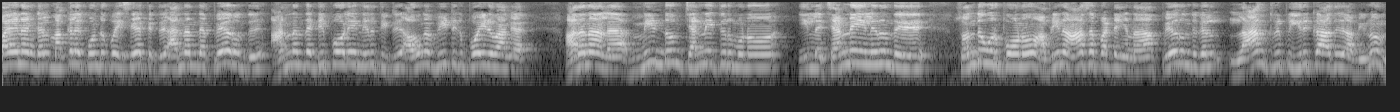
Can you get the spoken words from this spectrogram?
பயணங்கள் மக்களை கொண்டு போய் சேர்த்துட்டு அந்தந்த பேருந்து அந்தந்த டிப்போலேயே நிறுத்திட்டு அவங்க வீட்டுக்கு போயிடுவாங்க. அதனால் மீண்டும் சென்னை திரும்பணும் இல்லை சென்னையிலிருந்து சொந்த ஊர் போகணும் அப்படின்னு ஆசைப்பட்டீங்கன்னா பேருந்துகள் லாங் ட்ரிப் இருக்காது அப்படின்னும்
